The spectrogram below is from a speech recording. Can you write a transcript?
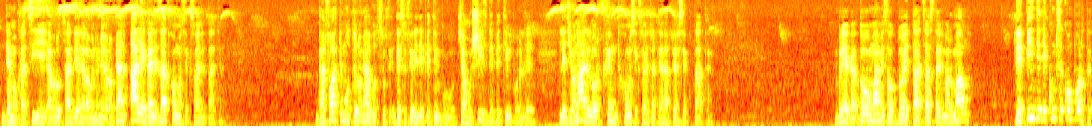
democrației, a vrut să adere la Uniunea Europeană, a legalizat homosexualitatea. Dar foarte multă lume a avut de suferit de pe timpul ceaușist, de pe timpurile legionarilor, când homosexualitatea era persecutată. Brega, două mame sau doi tați, asta e normal? Depinde de cum se comportă.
